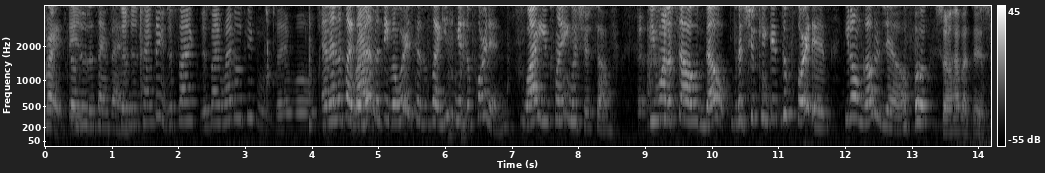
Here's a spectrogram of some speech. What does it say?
right, still do the same thing. still do the same thing, just like just like regular people. They will. and then it's like with Right. them, it's even worse because it's like you can get deported. Why are you playing with yourself? You want to sell dope, but you can get deported. You don't go to jail. So, how about this?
